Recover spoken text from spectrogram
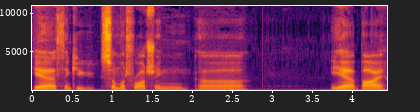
yeah, thank you so much for watching. Uh, yeah, bye.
